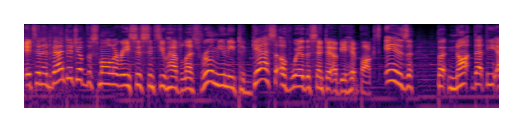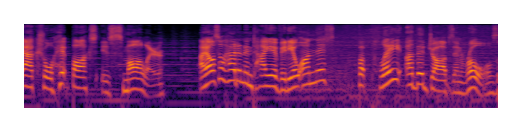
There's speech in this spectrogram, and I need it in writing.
It's an advantage of the smaller races since you have less room you need to guess of where the center of your hitbox is, but not that the actual hitbox is smaller. I also had an entire video on this, but play other jobs and roles.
